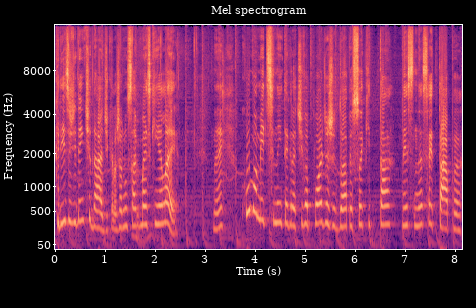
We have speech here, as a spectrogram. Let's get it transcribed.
crise de identidade, que ela já não sabe mais quem ela é. Né? Como a medicina integrativa pode ajudar a pessoa que está nessa etapa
